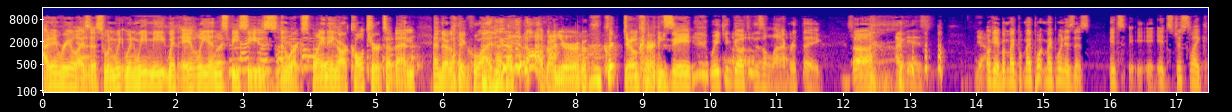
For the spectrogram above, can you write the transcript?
I didn't realize Yeah. this when we when we meet with alien species "You like my and we're explaining our culture to them, and they're like, "Why do you have a dog on your cryptocurrency?" We can go through this Oh, elaborate thing. So Uh, I guess, yeah. okay, but my my point my point is this: it's it- it's just like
